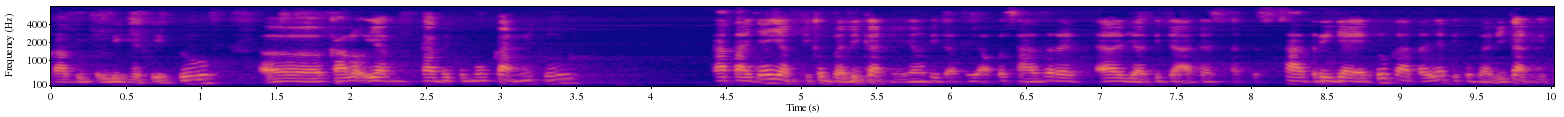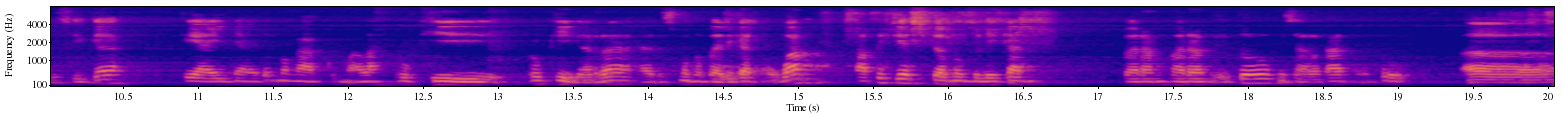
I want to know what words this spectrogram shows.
kami melihat itu uh, kalau yang kami temukan itu katanya yang dikembalikan ya, yang tidak punya pesantren, eh, yang tidak ada santrinya itu katanya dikembalikan gitu sehingga kiainya itu mengaku malah rugi rugi karena harus mengembalikan uang tapi dia sudah membelikan barang-barang itu misalkan untuk uh,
